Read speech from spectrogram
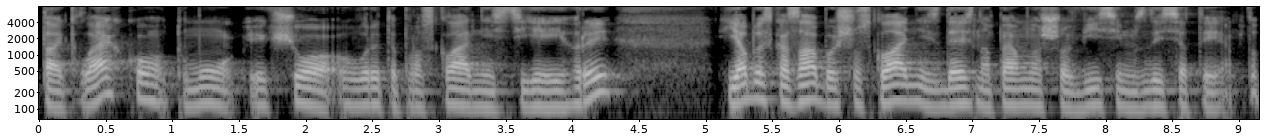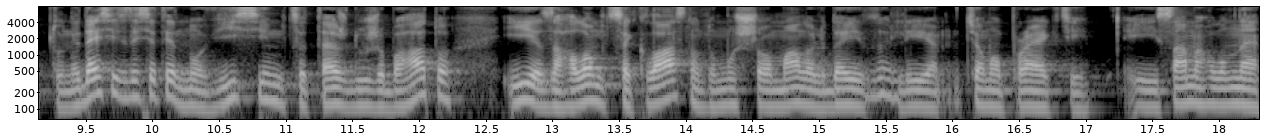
так легко. Тому, якщо говорити про складність цієї гри, я би сказав що складність десь, напевно, що 8 з 10. Тобто не 10 з 10, але 8 це теж дуже багато. І загалом це класно, тому що мало людей взагалі в цьому проєкті. І саме головне,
